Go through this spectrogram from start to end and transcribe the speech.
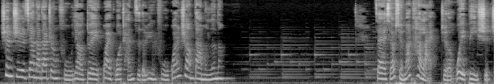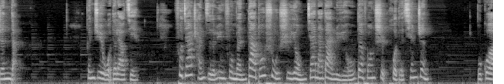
甚至加拿大政府要对外国产子的孕妇关上大门了呢？在小雪妈看来，这未必是真的。根据我的了解，富家产子的孕妇们大多数是用加拿大旅游的方式获得签证。不过，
